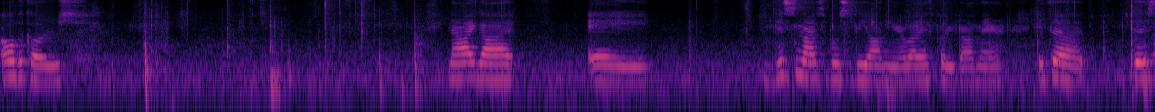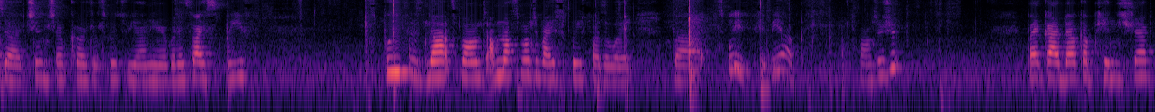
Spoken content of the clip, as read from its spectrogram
All the colors. Now I got a this is not supposed to be on here, but I put it on there. It's a this uh, chin strap color that's supposed to be on here, but it's like Spleef. Spleef is not sponsored. I'm not sponsored by Spleef, by the way, but Spleef, hit me up. Sponsorship. But I got a backup chin strap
